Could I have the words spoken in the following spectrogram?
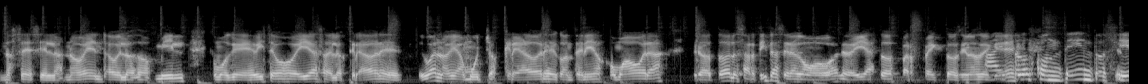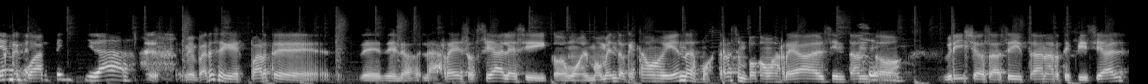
no sé si en los 90 o en los 2000, como que, viste, vos veías a los creadores, igual no había muchos creadores de contenidos como ahora, pero todos los artistas eran como vos lo veías todos perfectos y no sé qué. Todos contentos siempre, felicidad. Eh, me parece que es parte de, las redes sociales y como el momento que estamos viviendo es mostrarse un poco más real, sin tanto brillos así tan artificial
